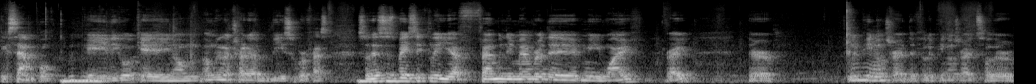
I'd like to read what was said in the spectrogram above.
example. Que digo que you know I'm, I'm gonna try to be super fast. So this is basically a family member de mi wife, right? They're Filipinos, right? The Filipinos, right? So they're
